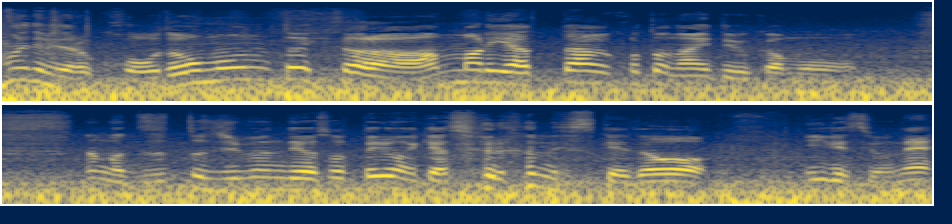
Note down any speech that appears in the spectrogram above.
考えてみたら子供の時からあんまりやったことないというかもうなんかずっと自分でよそってるような気がするんですけどいいですよね。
